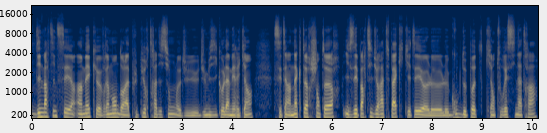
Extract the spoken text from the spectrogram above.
Dean Martin, c'est un mec euh, vraiment dans la plus pure tradition du, du musical américain. C'était un acteur-chanteur. Il faisait partie du Rat Pack, qui était le, le groupe de potes qui entourait Sinatra.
